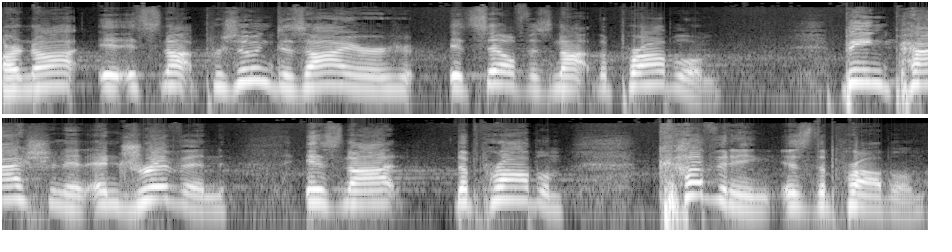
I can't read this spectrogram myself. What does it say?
are not it's not pursuing desire itself is not the problem. Being passionate and driven is not the problem. Coveting is the problem.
